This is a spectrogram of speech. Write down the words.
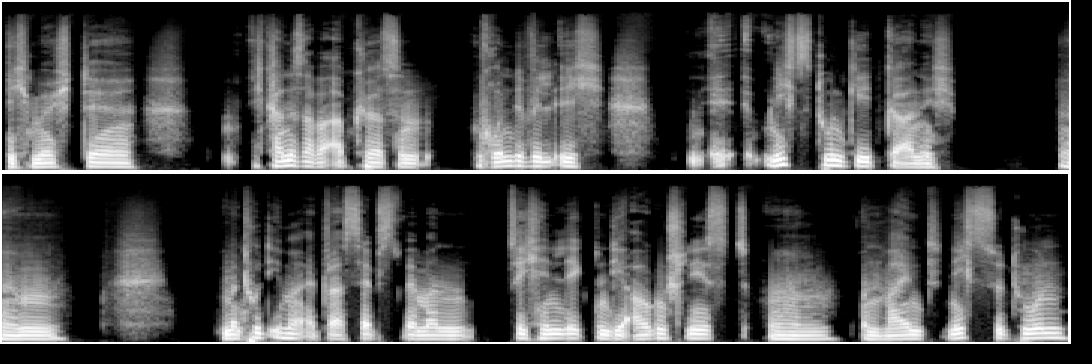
ich möchte, ich kann es aber abkürzen. Im Grunde will ich, äh, nichts tun geht gar nicht. Ähm, man tut immer etwas, selbst wenn man sich hinlegt und die Augen schließt ähm, und meint, nichts zu tun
